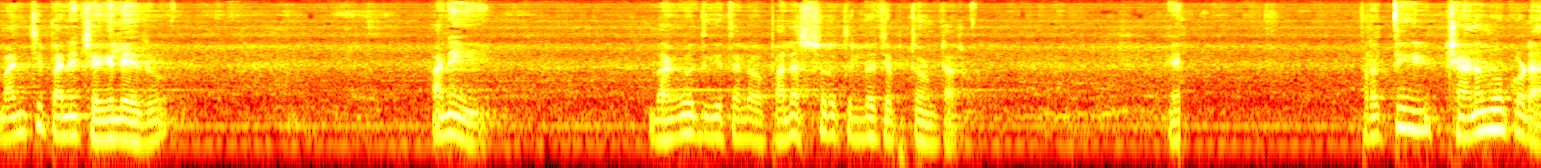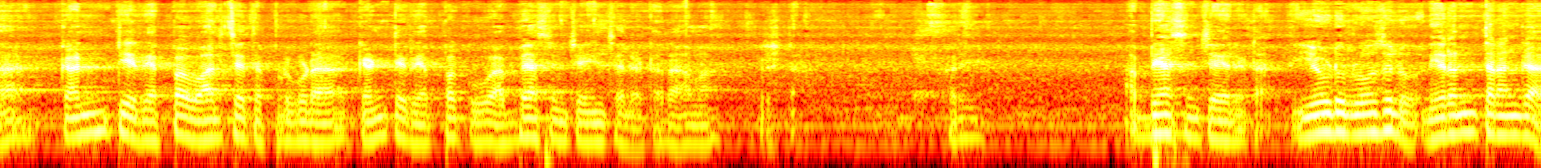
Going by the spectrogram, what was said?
మంచి పని చేయలేదు. అని భగవద్గీతలో ఫలశ్రుతుల్లో చెప్తూ ఉంటారు. ప్రతి క్షణము కూడా కంటి రెప్ప వాల్చేటప్పుడు కూడా కంటి రెప్పకు అభ్యాసం చేయించాలట రామ కృష్ణ మరి అభ్యాసం చేయాలట. ఏడు రోజులు నిరంతరంగా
